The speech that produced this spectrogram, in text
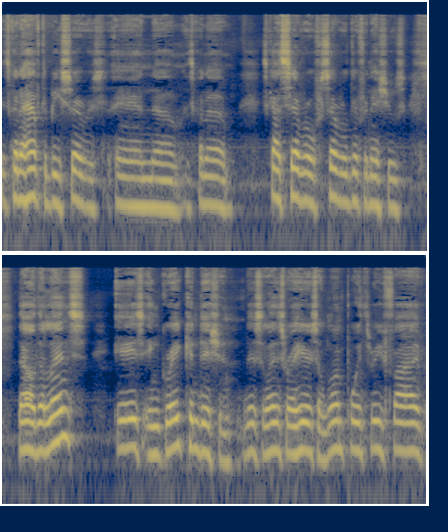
it's going to have to be serviced, and uh, it's going to it's got several several different issues. Now the lens is in great condition. This lens right here is a 1.35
